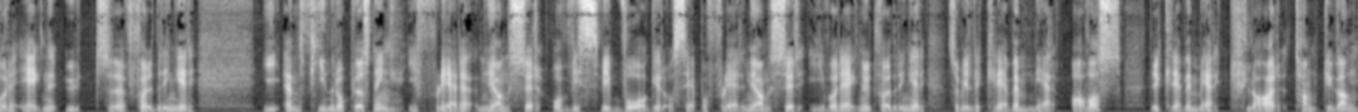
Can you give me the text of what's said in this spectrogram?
våre egne utfordringer i en finere oppløsning, i flere nyanser, og hvis vi våger å se på flere nyanser i våre egne utfordringer, så vil det kreve mer av oss, det vil kreve mer klar tankegang,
